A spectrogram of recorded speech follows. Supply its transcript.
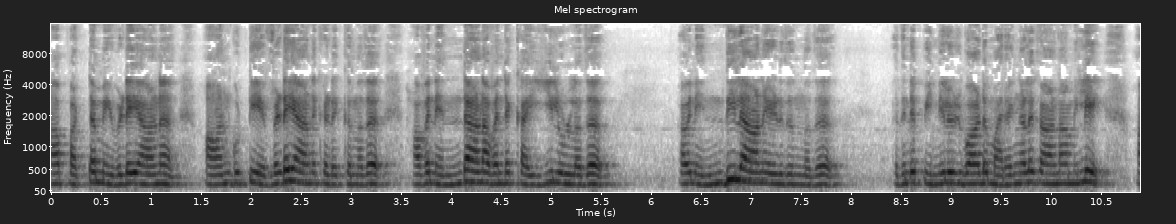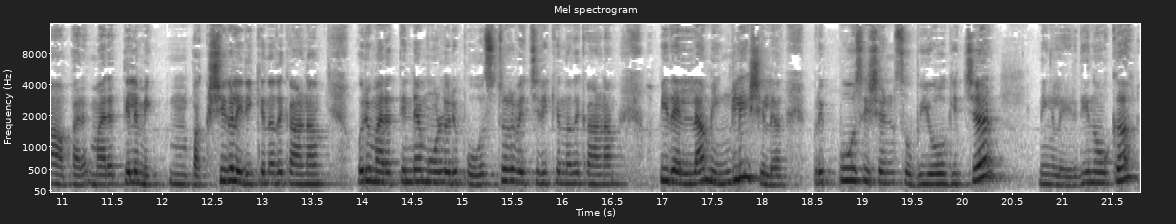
ആ പട്ടം എവിടെയാണ്? ആൺകുട്ടി എവിടെയാണ് കിടക്കുന്നത്? അവൻ എന്താണ് അവന്റെ കയ്യിലുള്ളത്? അവൻ എന്തിലാണ് എഴുതുന്നത്? അതിന്റെ പിന്നിൽ ഒരുപാട് മരങ്ങൾ കാണാമില്ലേ? ആ മരത്തിൽ പക്ഷികൾ ഇരിക്കുന്നത് കാണാം. ഒരു മരത്തിന്റെ മുകളിൽ ഒരു പോസ്റ്റർ വെച്ചിരിക്കുന്നത് കാണാം. അപ്പൊ ഇതെല്ലാം ഇംഗ്ലീഷിൽ പ്രിപ്പോസിഷൻസ് ഉപയോഗിച്ച് നിങ്ങൾ എഴുതി നോക്കുക.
